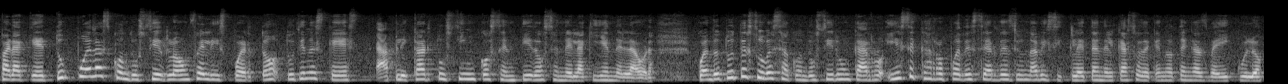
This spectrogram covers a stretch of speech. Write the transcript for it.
para que tú puedas conducirlo a un feliz puerto, tú tienes que aplicar tus cinco sentidos en el aquí y en el ahora. Cuando tú te subes a conducir un carro, y ese carro puede ser desde una bicicleta, en el caso de que no tengas vehículo,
